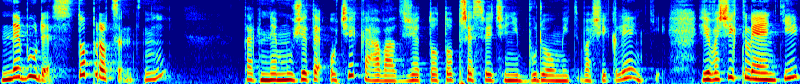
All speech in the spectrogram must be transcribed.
nebude stoprocentní, tak nemůžete očekávat, že toto přesvědčení budou mít vaši klienti. Že vaši klienti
